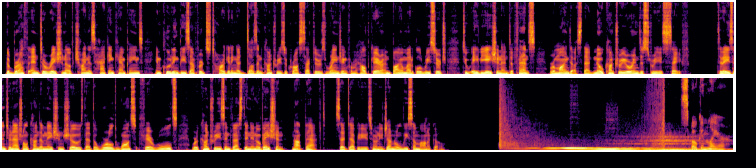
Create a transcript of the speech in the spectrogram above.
The breadth and duration of China's hacking campaigns, including these efforts targeting a dozen countries across sectors ranging from healthcare and biomedical research to aviation and defense, remind us that no country or industry is safe. Today's international condemnation shows that the world wants fair rules where countries invest in innovation, not theft, said Deputy Attorney General Lisa Monaco. SpokenLayer.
